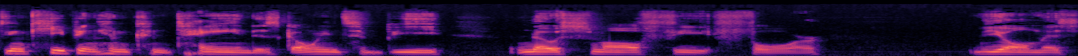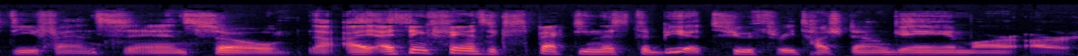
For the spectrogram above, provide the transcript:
think keeping him contained is going to be no small feat for the Ole Miss defense. And so I, I, think fans expecting this to be a two, three touchdown game are, are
